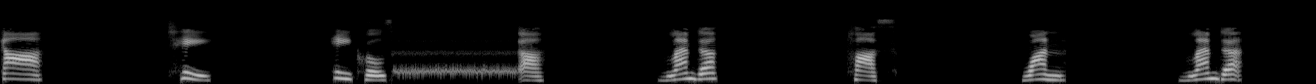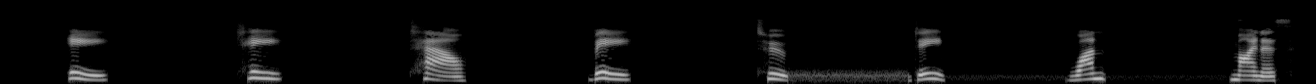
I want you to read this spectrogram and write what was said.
r t equals a lambda plus 1 lambda e t tau. B. 2 d. 1 minus.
